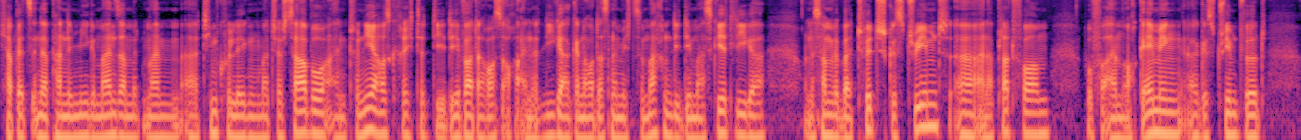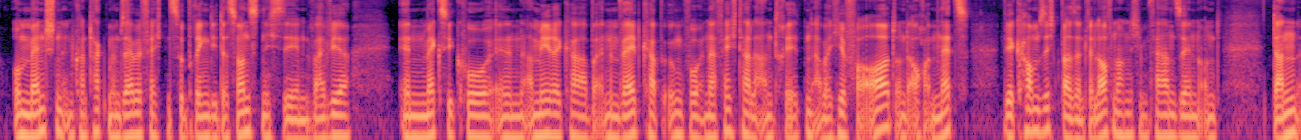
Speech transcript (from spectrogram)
ich habe jetzt in der Pandemie gemeinsam mit meinem äh, Teamkollegen Maciej Sabo ein Turnier ausgerichtet. Die Idee war daraus auch eine Liga, genau das nämlich zu machen, die Demaskiert-Liga. Und das haben wir bei Twitch gestreamt, äh, einer Plattform, wo vor allem auch Gaming äh, gestreamt wird um Menschen in Kontakt mit dem Säbelfechten zu bringen, die das sonst nicht sehen, weil wir in Mexiko, in Amerika, bei einem Weltcup irgendwo in der Fechthalle antreten, aber hier vor Ort und auch im Netz wir kaum sichtbar sind. Wir laufen noch nicht im Fernsehen und dann,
